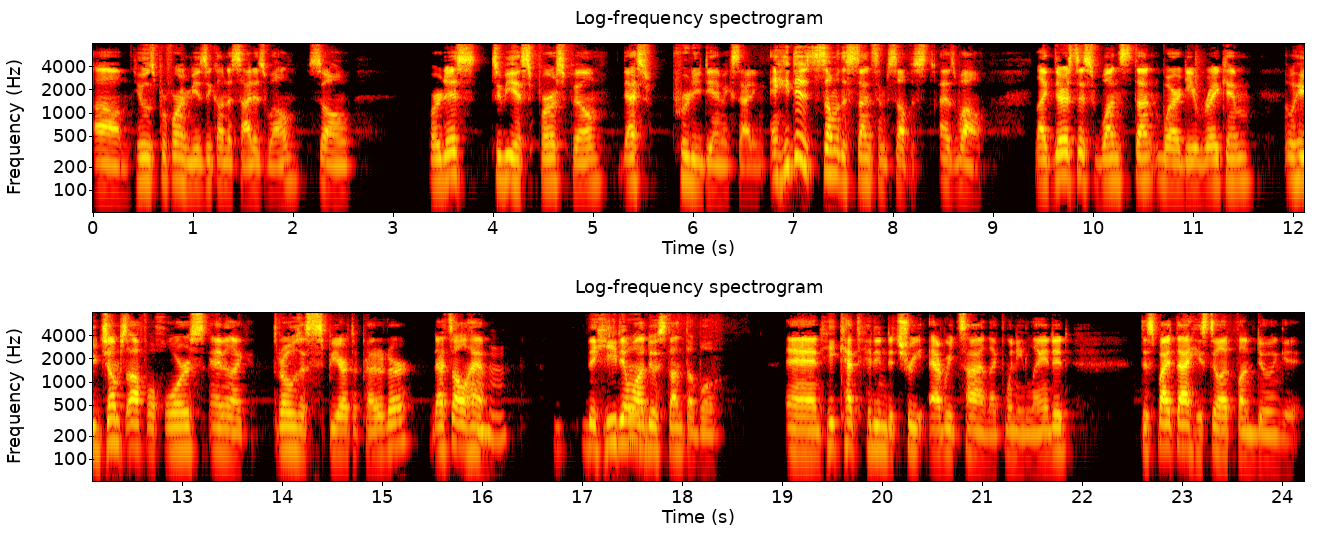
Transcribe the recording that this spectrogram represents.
um, he was performing music on the side as well. So for this to be his first film, that's pretty damn exciting. And he did some of the stunts himself as, as well. Like there's this one stunt where they rig him, where he jumps off a horse and like throws a spear at the predator. That's all him. Mm-hmm. The, he didn't want to do a stunt double and he kept hitting the tree every time, like when he landed. Despite that, he still had fun doing it.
